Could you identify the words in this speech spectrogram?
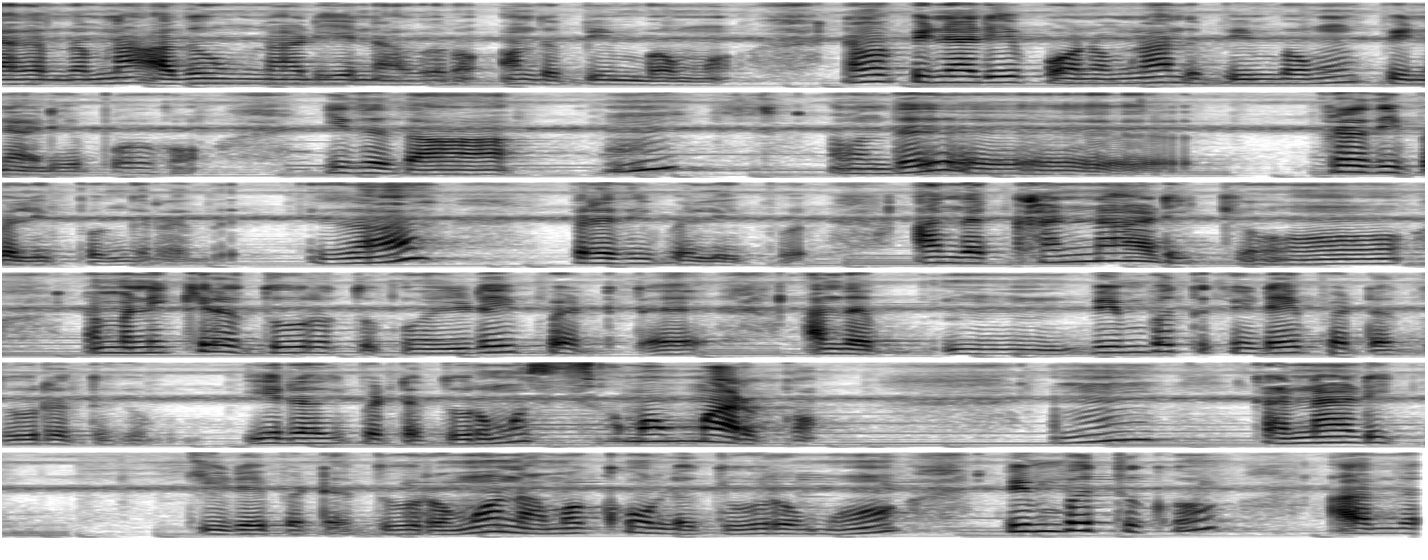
நகர்ந்தோம்னா அதுவும் முன்னாடியே நகரும் அந்த பிம்பமும். நம்ம பின்னாடியே போனோம்னா அந்த பிம்பமும் பின்னாடியே போகும். இதுதான் வந்து பிரதிபலிப்புங்கிறது. இதுதான் பிரதிபலிப்பு. அந்த கண்ணாடிக்கும் நம்ம நிற்கிற தூரத்துக்கும் இடைப்பட்ட அந்த பிம்பத்துக்கும் பிம்பத்துக்கு இடைப்பட்ட தூரத்துக்கு இடைப்பட்ட தூரமும் சமமாக இருக்கும். கண்ணாடி கண்ணாடிக்கு இடைப்பட்ட தூரமும் நமக்கும் உள்ள தூரமும் பிம்பத்துக்கும் அந்த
